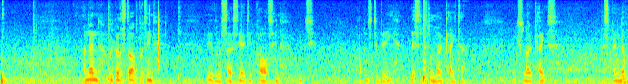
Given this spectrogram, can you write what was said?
bit. And then we've got to start putting the other associated parts in which happens to be this little locator which locates the spindle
